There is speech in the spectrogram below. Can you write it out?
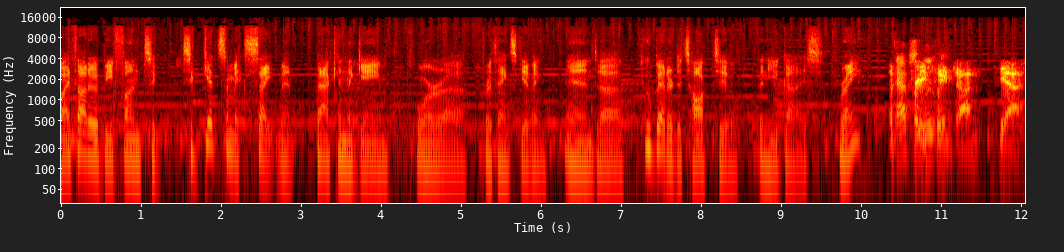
I thought it would be fun to to get some excitement back in the game for uh, for Thanksgiving, and uh, who better to talk to than you guys, right? That's Absolutely. pretty sweet, John. Yeah.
